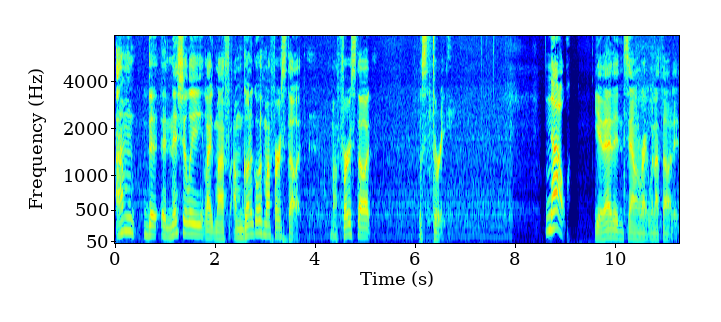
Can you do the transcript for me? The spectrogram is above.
I'm the initially like my. I'm gonna go with my first thought. My first thought was three. No. Yeah, that didn't sound right when I thought it.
